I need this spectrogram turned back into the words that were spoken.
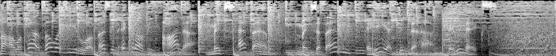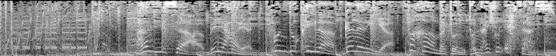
مع وفاء باوزير ومازن إكرامي على Mix FM. Mix FM هي كلها ال mix. هذه الساعة برعاية فندق إيلاف جالريا فخامة تنعش الإحساس.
